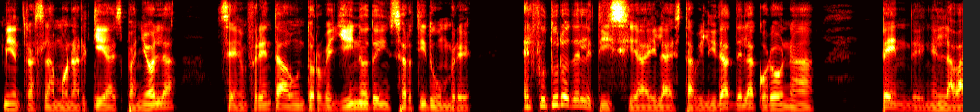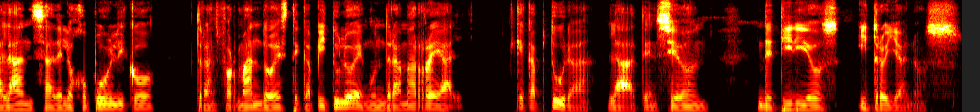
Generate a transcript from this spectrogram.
mientras la monarquía española se enfrenta a un torbellino de incertidumbre. El futuro de Leticia y la estabilidad de la corona penden en la balanza del ojo público, transformando este capítulo en un drama real, que captura la atención de tirios y troyanos.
